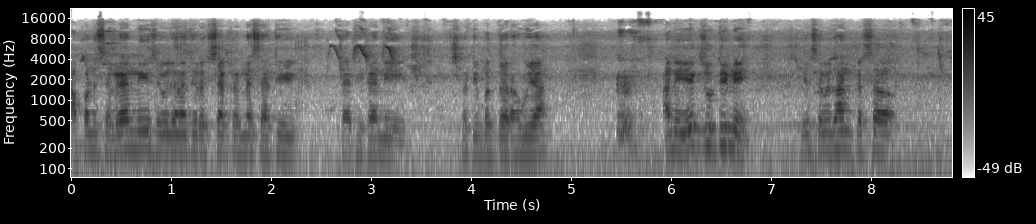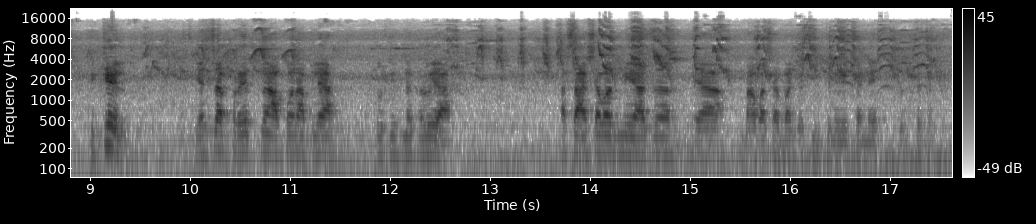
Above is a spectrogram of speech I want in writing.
आपण सगळ्यांनी संविधानाची रक्षा करण्यासाठी त्या ठिकाणी कटिबद्ध राहूया. आणि एकजुटीने हे संविधान कसं टिकेल याचा प्रयत्न आपण आपल्या कृतीतनं करूया. असा आशावाद मी आज या बाबासाहेबांच्या स्मृतीनिमित्ताने व्यक्त करतो.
